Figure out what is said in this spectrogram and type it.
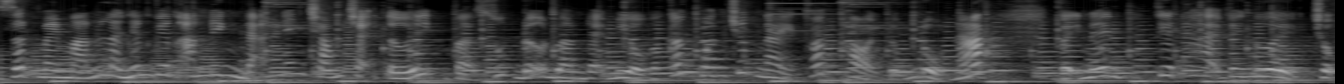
Rất may mắn là nhân viên an ninh đã nhanh chóng chạy tới và giúp đỡ đoàn đại biểu và các quan chức này thoát khỏi đống đổ nát. Vậy nên thiệt hại về người trộm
